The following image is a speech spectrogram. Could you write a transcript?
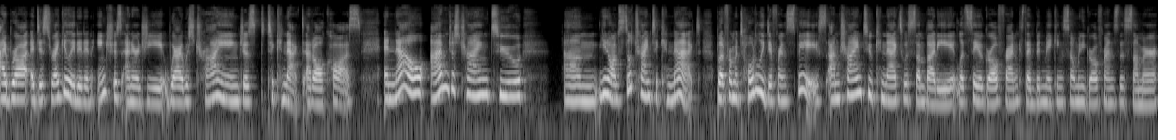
I brought a dysregulated and anxious energy where I was trying just to connect at all costs. And now I'm just trying to. Um, you know, I'm still trying to connect, but from a totally different space. I'm trying to connect with somebody, let's say a girlfriend, because I've been making so many girlfriends this summer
